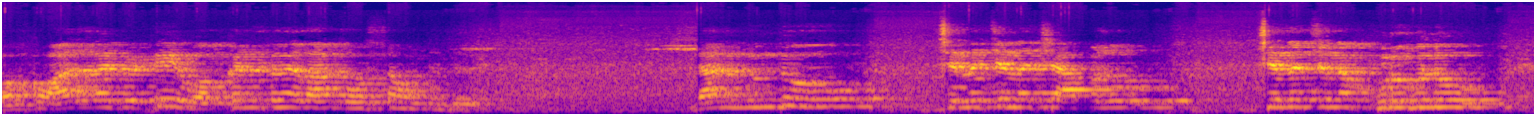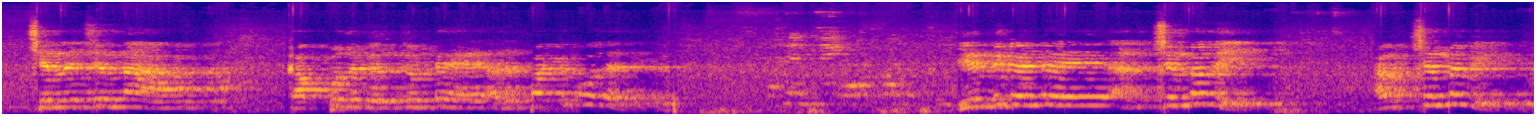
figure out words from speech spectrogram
ఒక కాలులో పెట్టి ఒక్కరితో ఇలా చూస్తూ ఉంటుంది. దాని ముందు చిన్న చిన్న చేపలు చిన్న చిన్న పురుగులు చిన్న చిన్న కప్పలు వెళ్తుంటే అది పట్టుకోలేదు. ఎందుకంటే అది చిన్నది. అవి చిన్నవి.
